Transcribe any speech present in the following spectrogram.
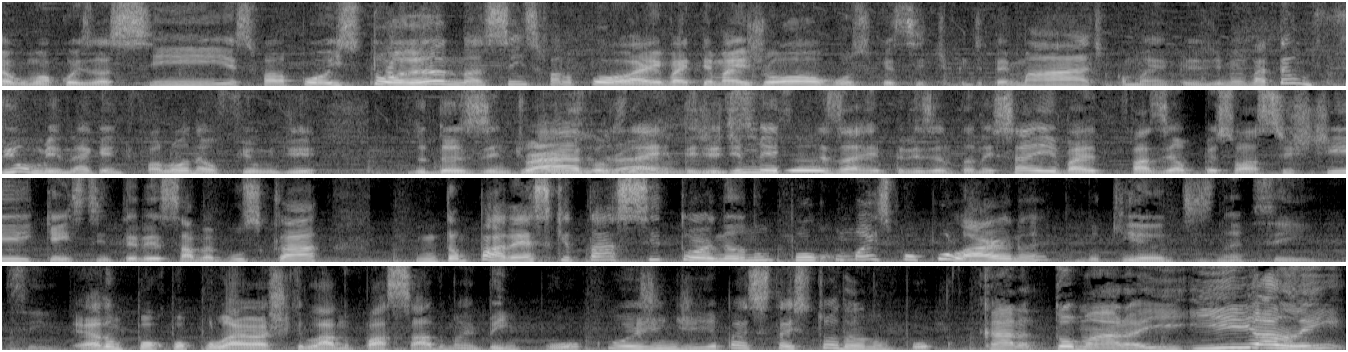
Alguma coisa assim, e você fala, pô, estourando assim, você fala, pô, aí vai ter mais jogos com esse tipo de temática, como RPG de mesa. Vai ter um filme, né, que a gente falou, né? O filme de do Dungeons and Dragons, né? Dragons, RPG de mesa, representando isso aí, vai fazer o pessoal assistir, quem se interessar vai buscar. Então parece que tá se tornando um pouco mais popular, né? Do que antes, né? Sim, sim. Era um pouco popular, eu acho que lá no passado, mas bem pouco. Hoje em dia parece que tá estourando um pouco. Cara, tomara. E, e além,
